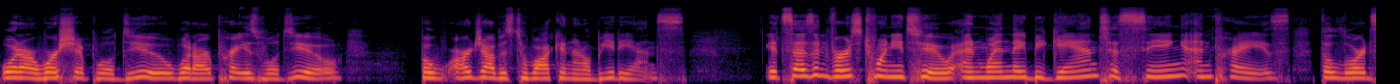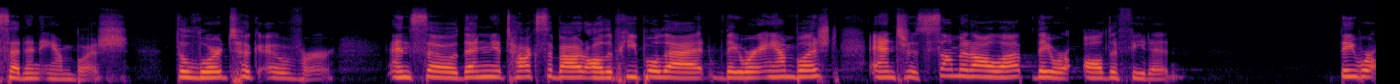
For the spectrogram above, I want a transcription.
what our worship will do, what our praise will do, but our job is to walk in obedience. It says in verse 22 And when they began to sing and praise, the Lord set an ambush. The Lord took over. And so then it talks about all the people that they were ambushed. And to sum it all up, they were all defeated. They were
